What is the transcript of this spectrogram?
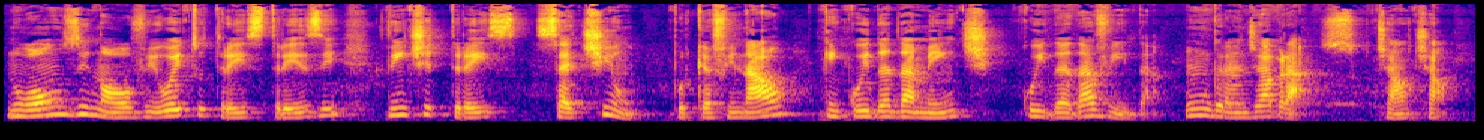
no 11 98313 2371, porque afinal, quem cuida da mente, cuida da vida. Um grande abraço. Tchau, tchau.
